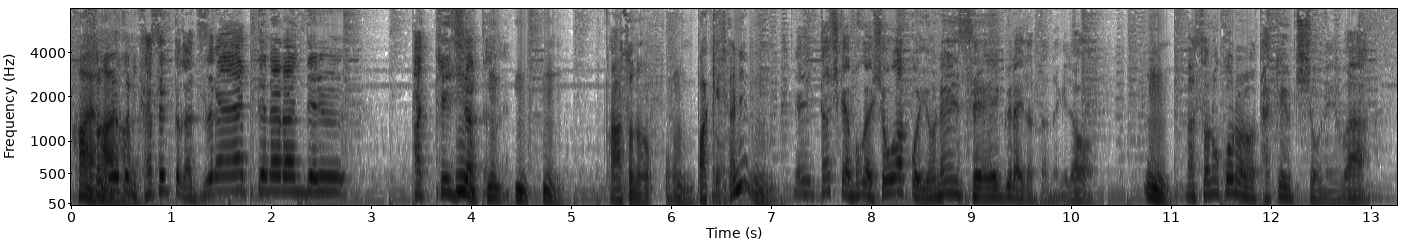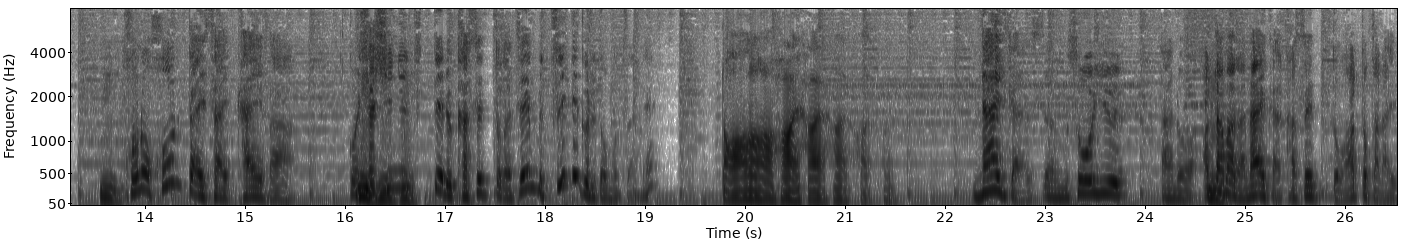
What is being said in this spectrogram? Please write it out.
はい、はい。その横にカセットがずらーって並んでるパッケージだったのね、うんうんうんうん。あ、その、うん、パッケージがね。うん。で確か僕は小学校4年生ぐらいだったんだけど、うん。まあ、その頃の竹内少年はうん。この本体さえ買えばこれ写真に写ってるカセットが全部ついてくると思ってたのね、ああ、はいはいはいはいはい。ないからそそういうあの頭がないから、カセットを後から、ね、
